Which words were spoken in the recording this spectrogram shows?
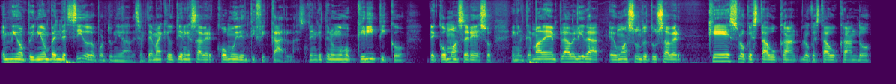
en mi opinión, bendecido de oportunidades. El tema es que tú tienes que saber cómo identificarlas. Tienes que tener un ojo crítico de cómo hacer eso. En el tema de empleabilidad es un asunto de tú saber qué es lo que está buscando, lo que está buscando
